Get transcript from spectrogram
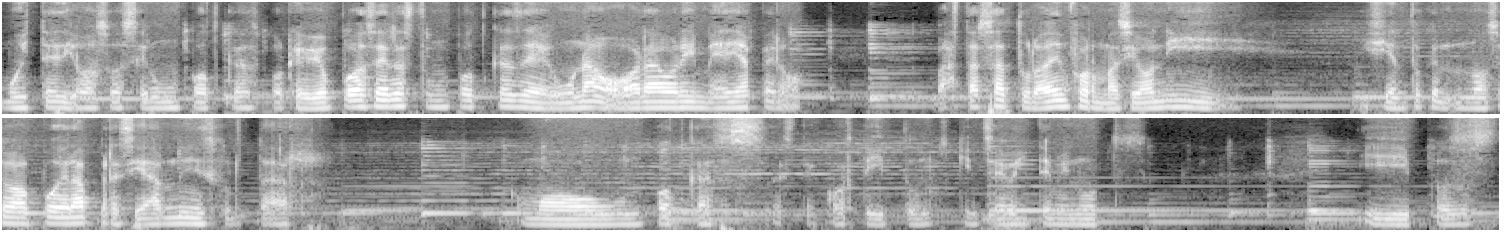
muy tedioso hacer un podcast porque yo puedo hacer hasta un podcast de una hora hora y media pero va a estar saturado de información y, y siento que no se va a poder apreciar ni disfrutar como un podcast este cortito unos 15 20 minutos. Y pues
